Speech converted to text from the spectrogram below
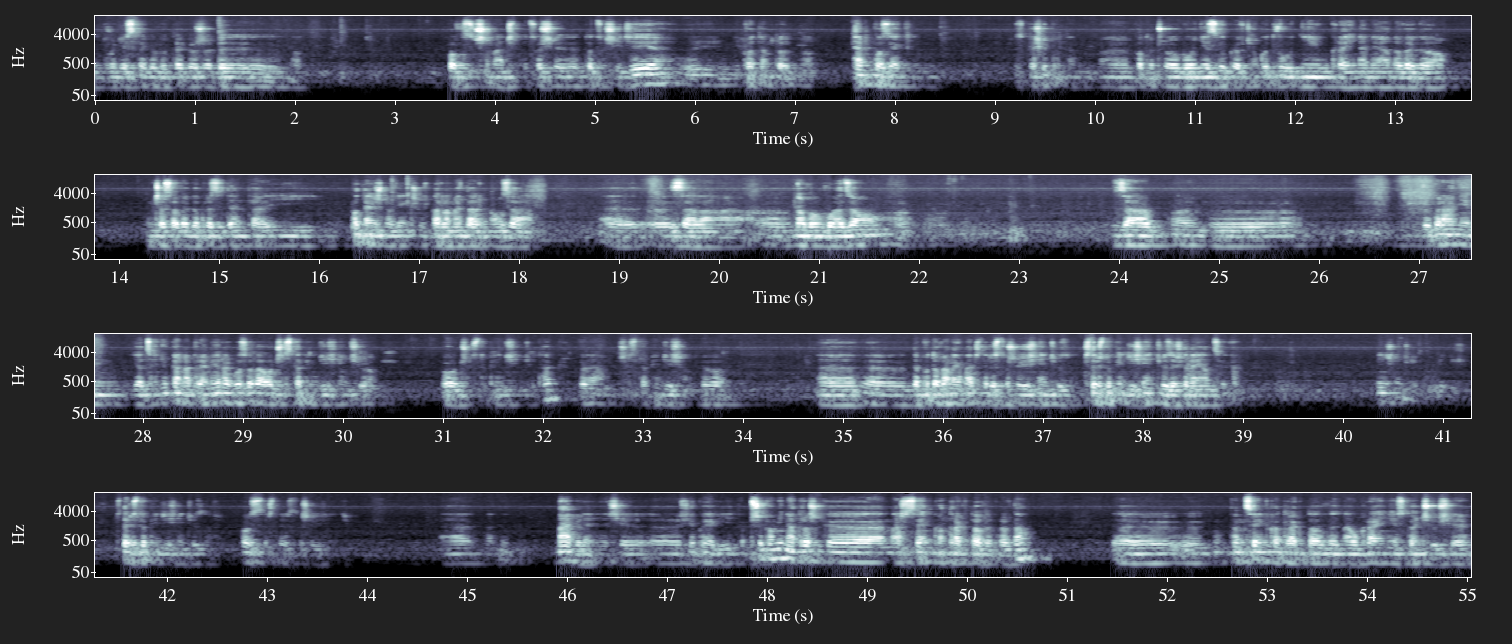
20 e, lutego, żeby no, powstrzymać to co, się, to, co się dzieje i potem to no, tempo, z jakim wszystko się potem potoczyło, było niezwykłe. W ciągu dwóch dni Ukraina miała nowego tymczasowego prezydenta i potężną większość parlamentarną za, za nową władzą za e, wybraniem Jaceniuka na premiera głosowało 350, było 350, tak? 350 było e, e, deputowanych na 460, 450 zasiadających. 50 450 w Polsce 460. Nagle się, się pojawili. Przypomina troszkę nasz Sejm kontraktowy, prawda? Ten sejm kontraktowy na Ukrainie skończył się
